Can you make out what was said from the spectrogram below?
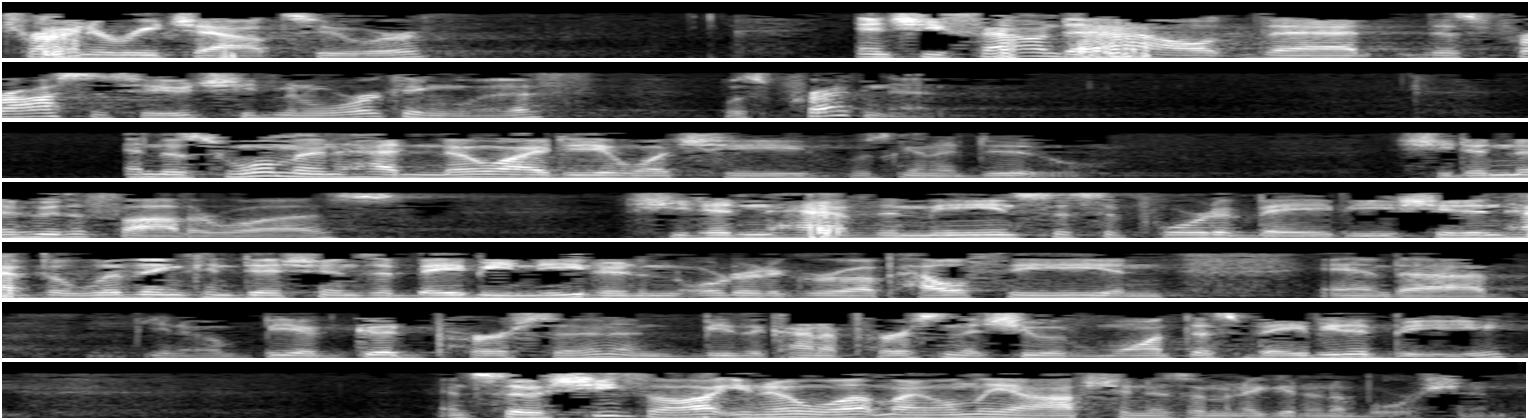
trying to reach out to her. And she found out that this prostitute she'd been working with was pregnant. And this woman had no idea what she was going to do. She didn't know who the father was. She didn't have the means to support a baby. She didn't have the living conditions a baby needed in order to grow up healthy and and uh, you know be a good person and be the kind of person that she would want this baby to be. And so she thought, you know what? My only option is I'm going to get an abortion.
